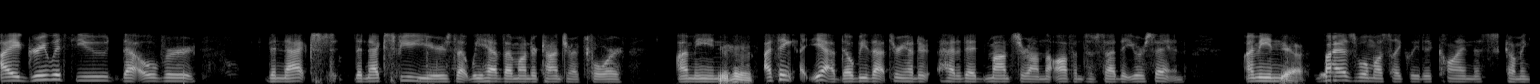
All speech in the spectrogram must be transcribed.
I agree with you that over the next the next few years that we have them under contract for, I mean, Mm-hmm. I think yeah, there'll be that 300-headed monster on the offensive side that you were saying. I mean, Yeah. Baez will most likely decline this coming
